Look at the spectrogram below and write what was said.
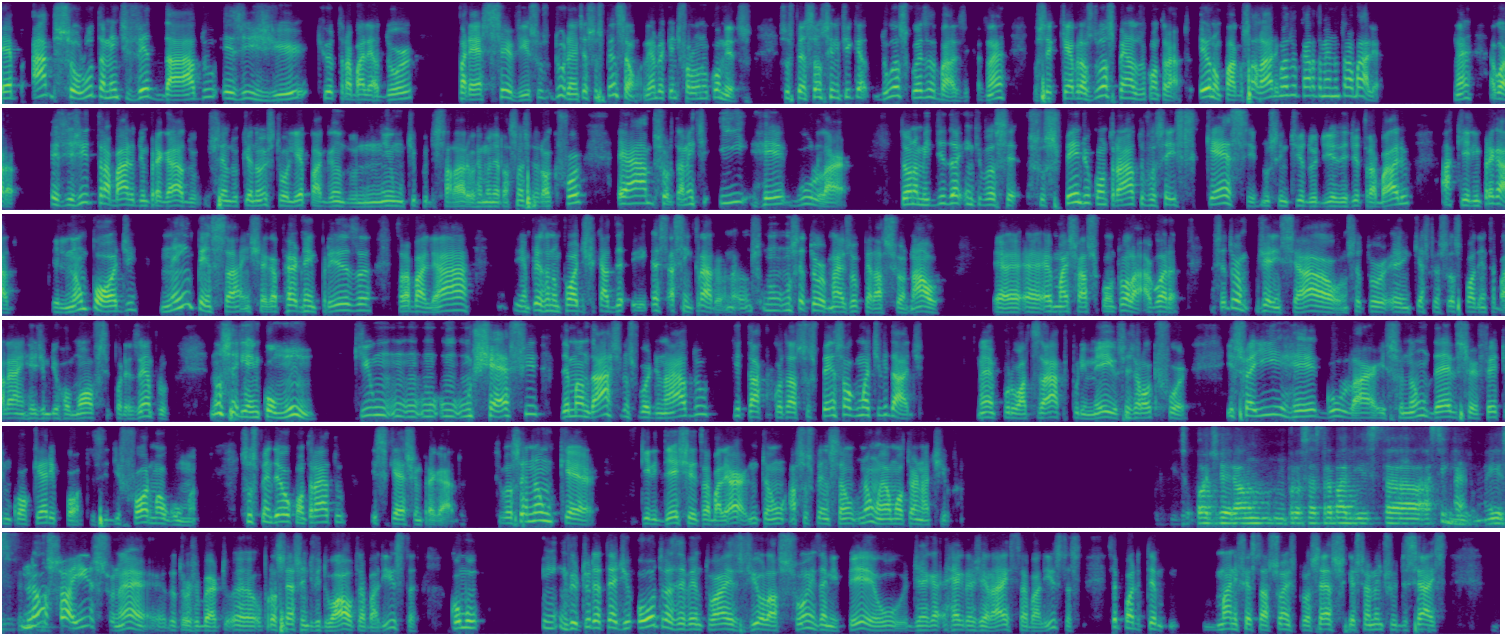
é absolutamente vedado exigir que o trabalhador preste serviços durante a suspensão. Lembra que a gente falou no começo? Suspensão significa duas coisas básicas, né? Você quebra as duas pernas do contrato. Eu não pago salário, mas o cara também não trabalha, né? Agora, exigir trabalho do empregado, sendo que eu não estou lhe pagando nenhum tipo de salário ou remuneração, seja lá o que for, é absolutamente irregular. Então, na medida em que você suspende o contrato, você esquece, no sentido de exigir trabalho, aquele empregado. Ele não pode nem pensar em chegar perto da empresa, trabalhar, a empresa não pode ficar. Assim, claro, no, setor mais operacional, é, é, é, mais fácil controlar. Agora, no setor gerencial, no setor em que as pessoas podem trabalhar em regime de home office, por exemplo, não seria incomum que um, um, um, um chefe demandasse no subordinado que está com o contrato suspenso alguma atividade né, por WhatsApp, por e-mail, seja lá o que for. Isso é irregular, isso não deve ser feito em qualquer hipótese, de forma alguma. Suspendeu o contrato, esquece o empregado. Se você não quer que ele deixe de trabalhar, então a suspensão não é uma alternativa. Isso pode gerar um, um processo trabalhista a seguir, é, não é isso? Fernando? Não só isso, né, doutor Gilberto, é, o processo individual trabalhista, como em, virtude até de outras eventuais violações da MP ou de regras gerais trabalhistas, você pode ter manifestações, processos, questionamentos judiciais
